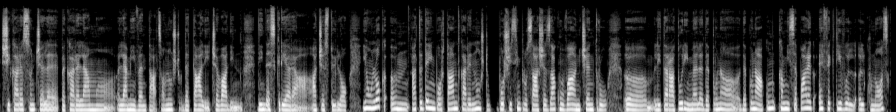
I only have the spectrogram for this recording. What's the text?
și care sunt cele pe care le-am, uh, le-am inventat sau nu știu știu, detalii, ceva din, din descrierea acestui loc. E un loc um, atât de important care, nu știu, pur și simplu s-a așezat cumva în centru uh, literaturii mele de până, de până acum, că mi se pare că efectiv îl, îl cunosc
